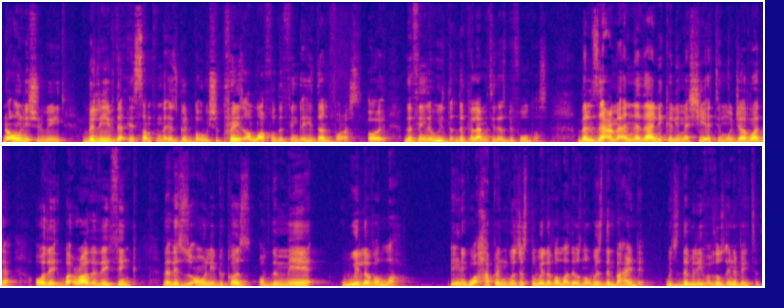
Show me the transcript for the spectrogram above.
Not only should we believe that it's something that is good, but we should praise Allah for the thing that He's done for us, or the thing that we, the calamity that's befallen us. بل زعم أن ذلك لمشيئة مجردة, or they, but rather they think that this is only because of the mere will of Allah. Meaning, what happened was just the will of Allah. There was no wisdom behind it, which is the belief of those innovators.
